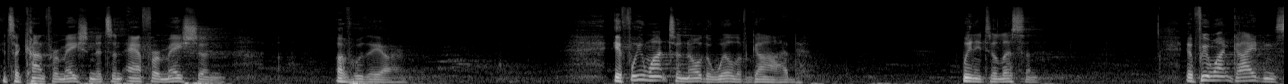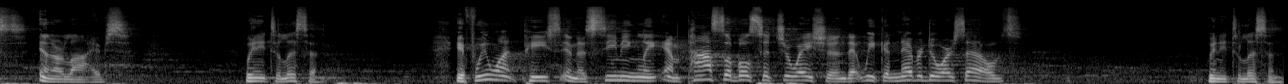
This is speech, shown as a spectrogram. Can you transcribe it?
It's a confirmation, it's an affirmation of who they are. If we want to know the will of God, we need to listen. If we want guidance in our lives, we need to listen. If we want peace in a seemingly impossible situation that we can never do ourselves, we need to listen.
